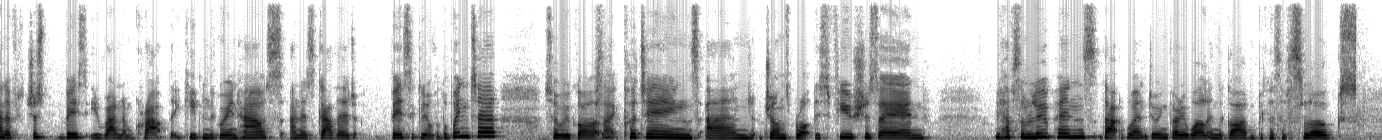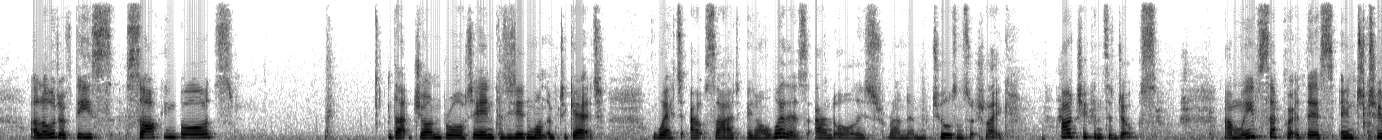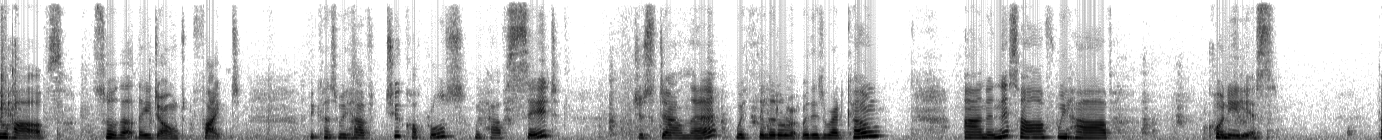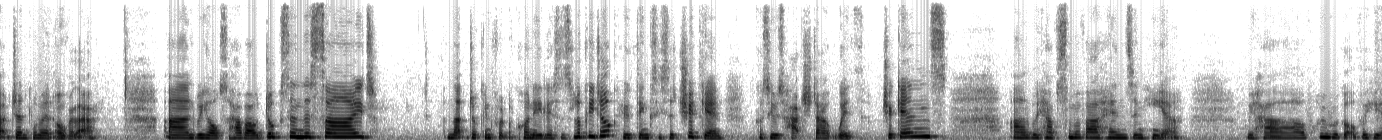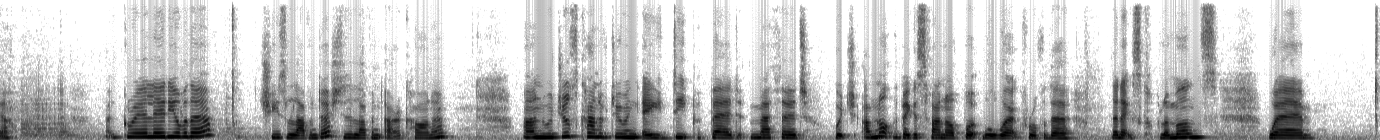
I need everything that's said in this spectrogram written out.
kind of just basically random crap that you keep in the greenhouse and is gathered basically over the winter. So we've got like cuttings and John's brought these fuchsias in. We have some lupins that weren't doing very well in the garden because of slugs. A load of these sarking boards that John brought in because he didn't want them to get wet outside in all weathers and all these random tools and such like. Our chickens and ducks. And we've separated this into two halves so that they don't fight. Because we have two cockerels we have Sid just down there with the little with his red comb. And in this half we have Cornelius that gentleman over there. And we also have our ducks in this side and that duck in front of Cornelius is Lucky Duck who thinks he's a chicken because he was hatched out with chickens. And we have some of our hens in here we have who we got over here? That grey lady over there. She's lavender, she's a lavender Araucana. And we're just kind of doing a deep bed method, which I'm not the biggest fan of, but will work for over the, the next couple of months, where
